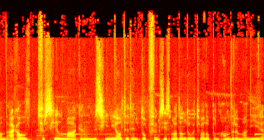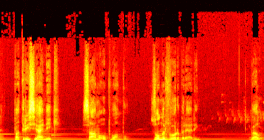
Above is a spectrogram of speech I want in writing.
vandaag al het verschil maken. Misschien niet altijd in topfuncties, maar dan doen we het wel op een andere manier. Hè. Patricia en ik samen op wandel, zonder voorbereiding. Wel,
